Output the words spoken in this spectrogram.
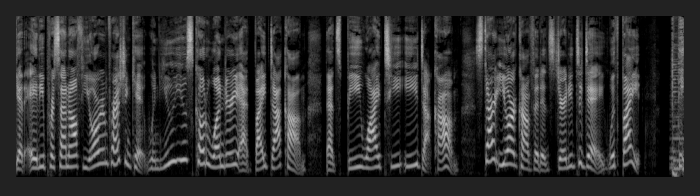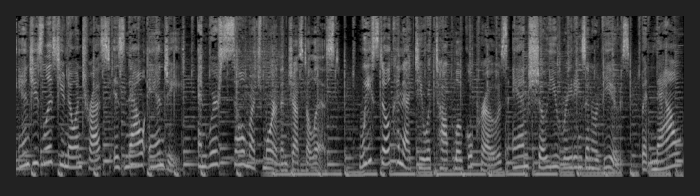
Get 80% off your impression kit when you use code WONDERY at Byte.com. That's B-Y-T-E dot com. Start your confidence journey today with Byte. The Angie's list you know and trust is now Angie, and we're so much more than just a list. We still connect you with top local pros and show you ratings and reviews, but now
